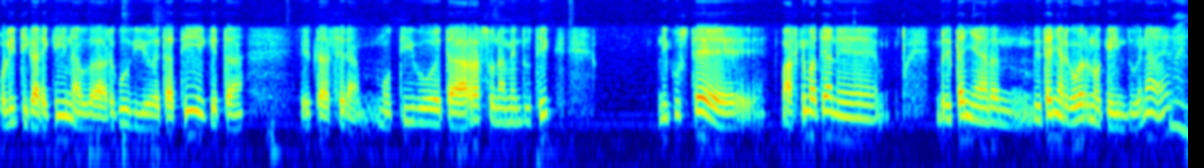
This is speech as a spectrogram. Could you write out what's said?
politikarekin, hau da argudioetatik, eta eta zera, motibo eta arrazonamendutik, nik uste, ba, azken batean, e, Britainiar gobernuak egin duena, ez? Bai.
